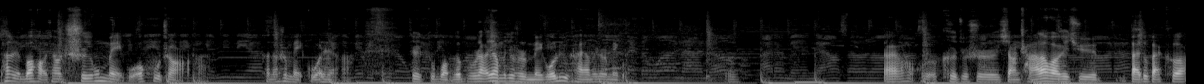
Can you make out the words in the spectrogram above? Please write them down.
潘玮柏好像持有美国护照啊，可能是美国人啊，这个我们都不知道，要么就是美国绿卡，要么就是美国。嗯，大家可就是想查的话，可以去百度百科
